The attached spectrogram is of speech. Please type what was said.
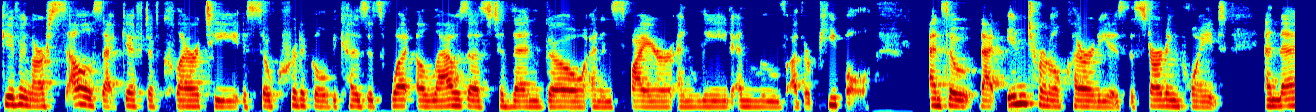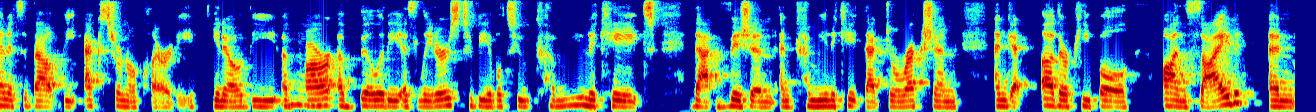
giving ourselves that gift of clarity is so critical because it's what allows us to then go and inspire and lead and move other people. And so that internal clarity is the starting point and then it's about the external clarity you know the uh, mm-hmm. our ability as leaders to be able to communicate that vision and communicate that direction and get other people on side and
